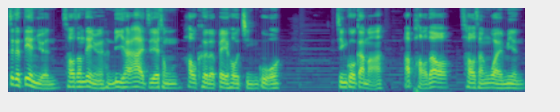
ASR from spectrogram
这个店员超商店员很厉害，他还直接从浩克的背后经过，经过干嘛？他跑到超商外面。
